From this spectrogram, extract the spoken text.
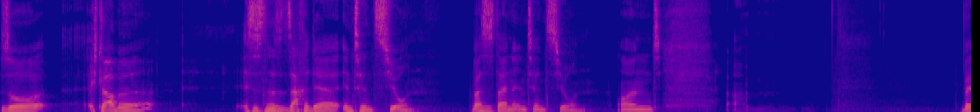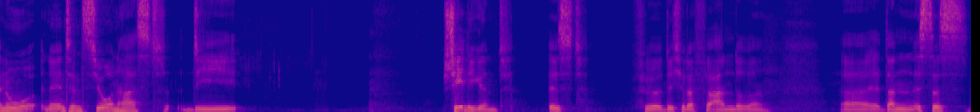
so, ich glaube, es ist eine Sache der Intention. Was ist deine Intention? Und wenn du eine Intention hast, die schädigend ist für dich oder für andere, äh, dann ist das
